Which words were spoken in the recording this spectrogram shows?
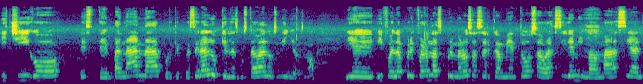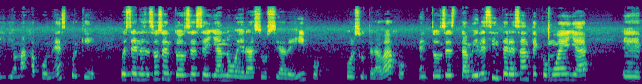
ichigo, este, banana, porque pues era lo que les gustaba a los niños, ¿no? Y, eh, y fue la, fueron los primeros acercamientos ahora sí de mi mamá hacia el idioma japonés, porque pues en esos entonces ella no era socia de Hippo por su trabajo. Entonces también es interesante cómo ella eh,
